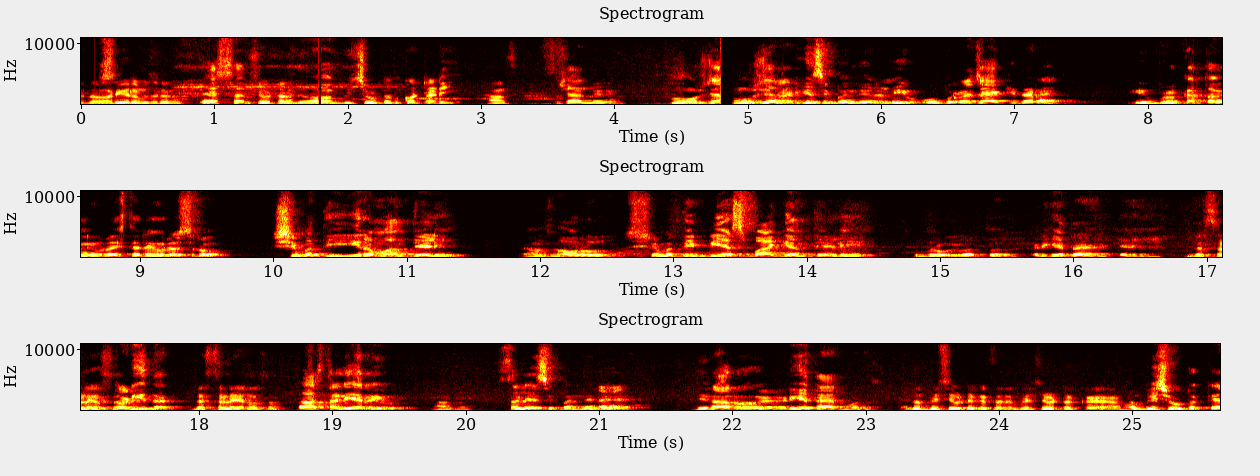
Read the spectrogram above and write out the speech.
ಇದು ಅಡಿಗೆ ರೂಮ್ ಸರ್ ಇದು? ಎಸ್ ಸರ್ ಬಿಸಿ ಊಟ? ಇದು ಬಿಸಿ ಊಟದ ಕೊಠಡಿ. ಹಾಂ ಮೂರ್ ಜನ ಮೂರ್ ಜನ ಅಡಿಗೆ ಸಿಬ್ಬಂದಿಯರಲ್ಲಿ ಒಬ್ರು ರಜೆ ಹಾಕಿದ್ದಾರೆ. ಇಬ್ರು ಕರ್ತವ್ಯ ನಿರ್ವಹಿಸ್ತಾರೆ. ಇವ್ರ ಹೆಸರು ಶ್ರೀಮತಿ ಈರಮ್ಮ ಅಂತೇಳಿ. ಹೇಳಿ ಸರ್ ಅವರು ಶ್ರೀಮತಿ ಬಿ ಎಸ್ ಭಾಗ್ಯ ಅಂತೇಳಿ ಇಬ್ರು ಇವತ್ತು ಅಡಿಗೆ ತಯಾರಿಕೆ ಇದು ಸ್ಥಳೀಯ ಸರ್ ತೊಡಗಿದ್ದಾರೆ. ಇದು ಸ್ಥಳೀಯರು ಸರ್ ಹಾ ಸ್ಥಳೀಯರ ಇವರು. ಹಾಂ ಸರ್ ಸ್ಥಳೀಯ ಸಿಬ್ಬಂದಿನೇ ದಿನಾಲು ಅಡಿಗೆ ತಯಾರು ಮಾಡಿದ್ರು. ಇದು ಬಿಸಿ ಊಟಕ್ಕೆ ಸರ್ ಬಿಸಿ ಊಟಕ್ಕೆ ಬಿಸಿ ಊಟಕ್ಕೆ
